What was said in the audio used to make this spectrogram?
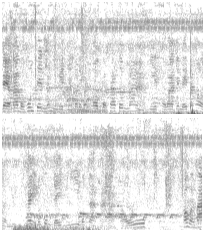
แบบว่าบอกพุ่นเส้นมันเม็ดเนี่ยมันมันเอาประชาต้นมากเฮ็ดเพราะว่าจังได๋ถ้าเฮานั่นให้มันคนใจดีบ่กล้าขาเขา เขาแบบว่า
